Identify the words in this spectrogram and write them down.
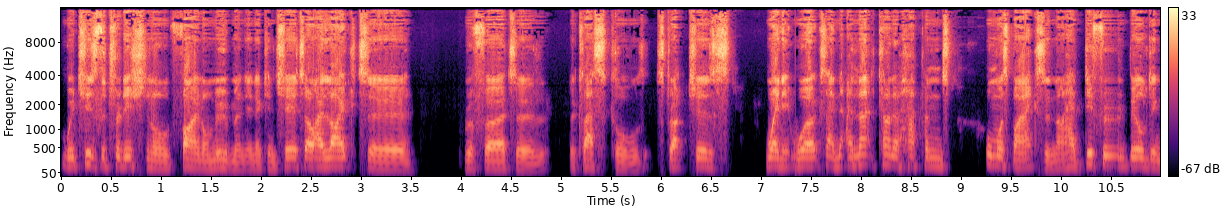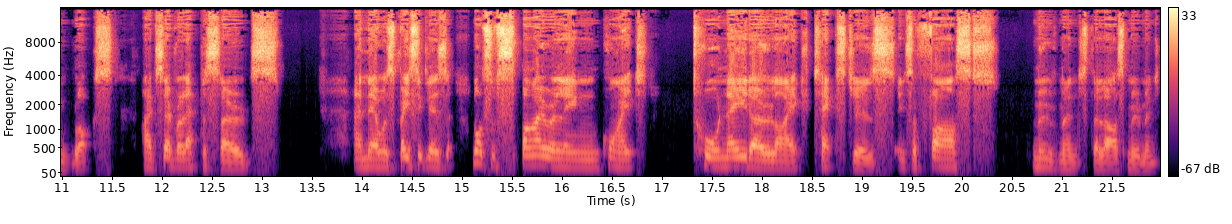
which is the traditional final movement in a concerto. I like to refer to the classical structures when it works. And, and that kind of happened almost by accident. I had different building blocks. I had several episodes and there was basically there's lots of spiraling, quite tornado-like textures. It's a fast movement, the last movement.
